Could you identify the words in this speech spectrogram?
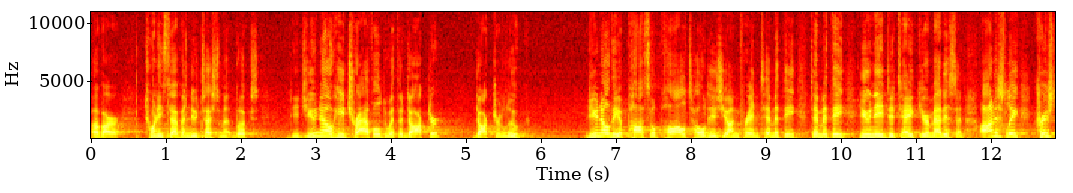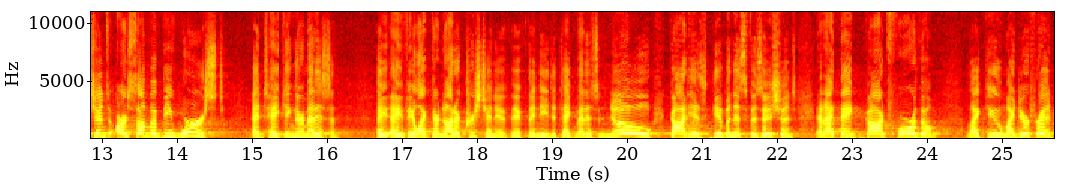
of our 27 New Testament books, did you know he traveled with a doctor, Dr. Luke? Do you know the Apostle Paul told his young friend Timothy, Timothy, you need to take your medicine? Honestly, Christians are some of the worst at taking their medicine. They, they feel like they're not a Christian if, if they need to take medicine. No, God has given us physicians, and I thank God for them. Like you, my dear friend,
